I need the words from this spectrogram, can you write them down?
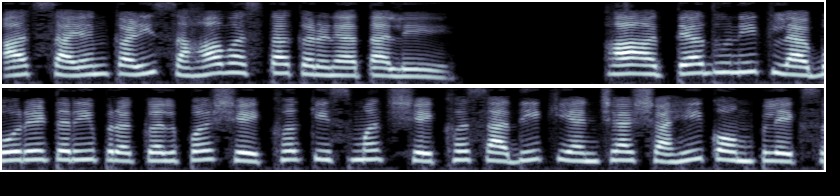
आज सायंकाळी सहा वाजता करण्यात आले. हा अत्याधुनिक लॅबोरेटरी प्रकल्प शेख किस्मत शेख सादिक यांच्या शाही कॉम्प्लेक्स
